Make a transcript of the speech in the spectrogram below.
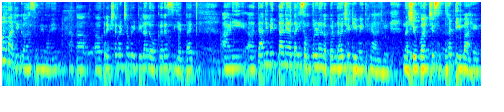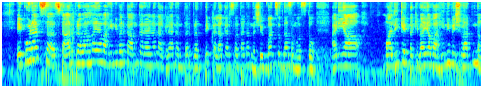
महामालिका असं मी म्हणेन. आता प्रेक्षकांच्या भेटीला लवकरच येत आहेत. आणि त्यानिमित्ताने त्या निमित्ताने आता ही संपूर्ण लपंडावची टीम इथे आहे. नशीबवानची सुद्धा टीम आहे. एकूणच स्टार प्रवाह या वाहिनीवर काम करायला लागल्यानंतर प्रत्येक कलाकार स्वतःला नशिबवान सुद्धा समजतो. आणि या मालिकेतनं किंवा या वाहिनी विश्वातनं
